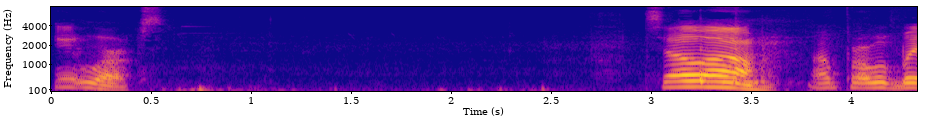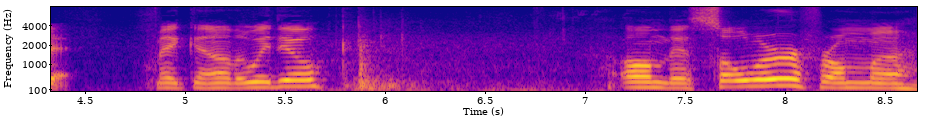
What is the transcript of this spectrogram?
it works. So uh, I'll probably make another video on the solar from uh,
